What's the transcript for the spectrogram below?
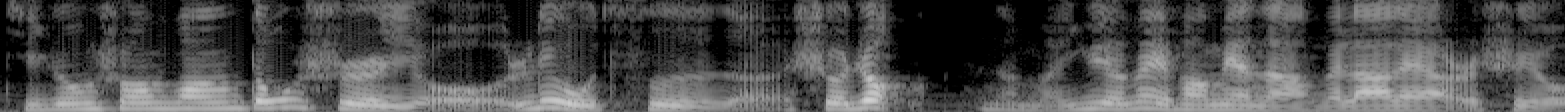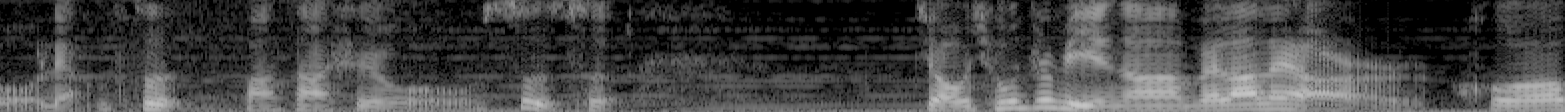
其中双方都是有六次的射正。那么越位方面呢？维拉雷尔是有两次，巴萨是有四次。角球之比呢？维拉雷尔和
